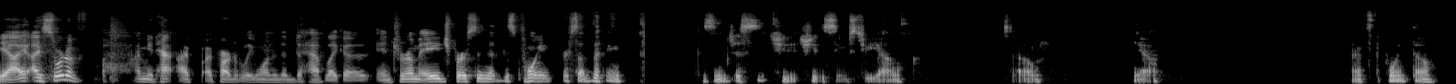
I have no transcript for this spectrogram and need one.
Yeah, I, I sort of, I mean, ha- I, I partly wanted them to have like a interim age person at this point or something, because just she she just seems too young. So, yeah, that's the point, though.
